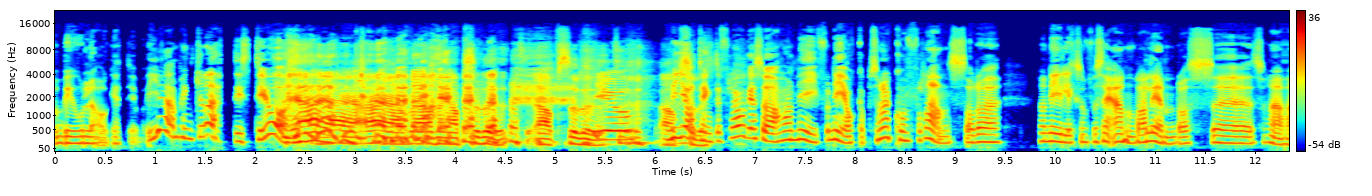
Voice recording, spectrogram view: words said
för bolaget. Jag bara, ja men grattis till oss! Ja, ja, ja, ja, ja, men absolut. absolut. Jo, absolut. men jag tänkte fråga så, har ni, får ni åka på sådana konferenser där, där ni liksom får se andra länders eh, sådana här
